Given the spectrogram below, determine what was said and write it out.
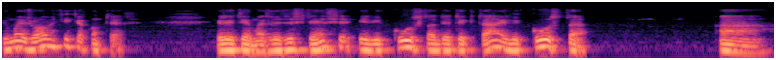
E o mais jovem, o que, que acontece? Ele tem mais resistência, ele custa detectar, ele custa a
